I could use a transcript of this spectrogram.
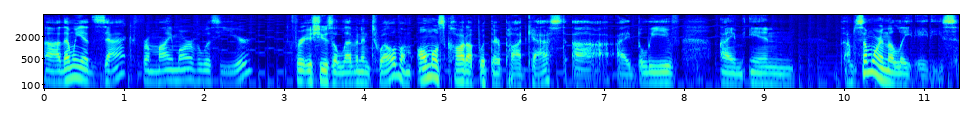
Uh, then we had Zach from My Marvelous Year for issues 11 and 12. I'm almost caught up with their podcast. Uh, I believe I'm in, I'm somewhere in the late 80s.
